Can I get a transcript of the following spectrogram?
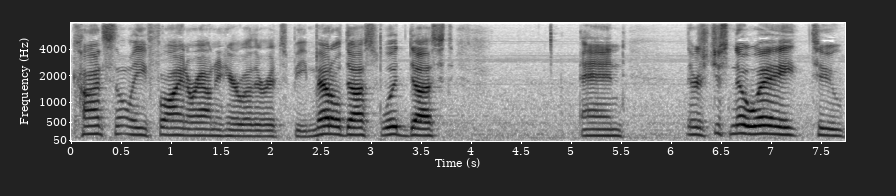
constantly flying around in here, whether it's be metal dust, wood dust, and there's just no way to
